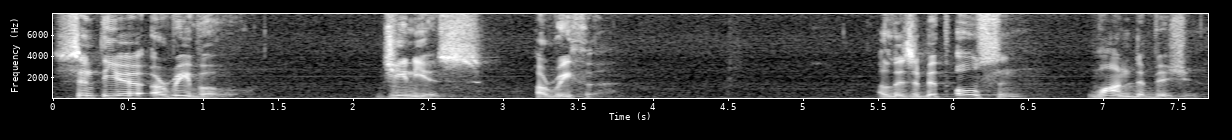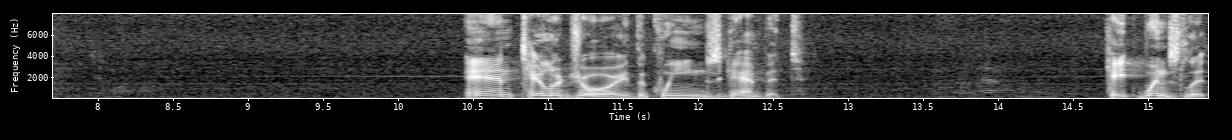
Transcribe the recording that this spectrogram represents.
Cynthia Erivo, Genius, Aretha. Elizabeth Olsen, WandaVision. Anya Taylor-Joy, The Queen's Gambit. Kate Winslet,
